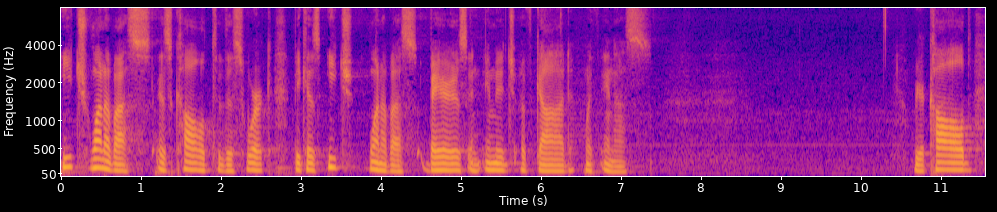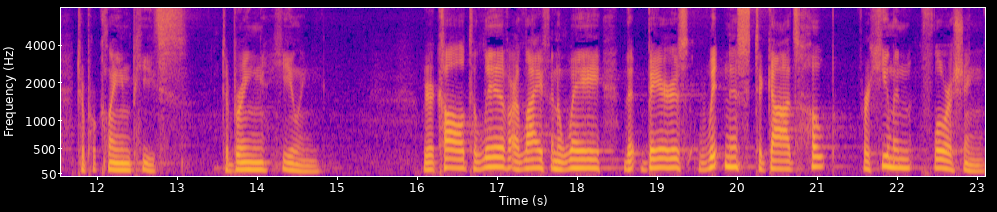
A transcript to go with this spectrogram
Each one of us is called to this work because each one of us bears an image of God within us. We are called to proclaim peace, to bring healing. We are called to live our life in a way that bears witness to God's hope for human flourishing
